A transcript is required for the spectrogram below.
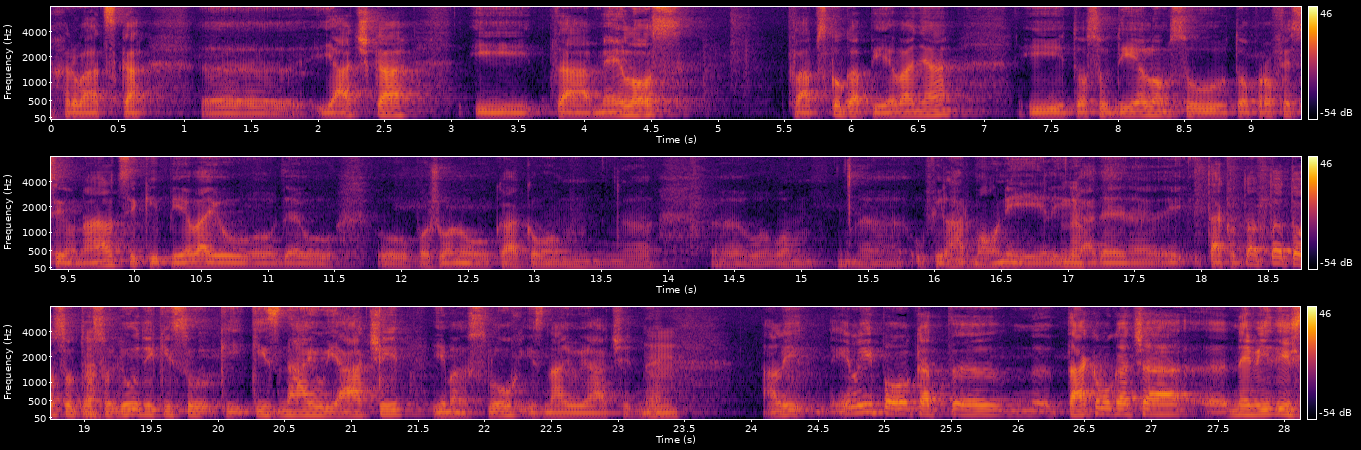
hrvatska e, jačka i ta melos klapskoga pjevanja i to su dijelom su to profesionalci ki pjevaju ovdje u, u požonu kakvom u ovom u filharmoniji ili no. kade, tako, to, to, to, su, to su ljudi ki, su, ki, ki znaju jačit, imaju sluh i znaju jačit, ne. Mm. Ali i lipo kad takvoga ča ne vidiš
